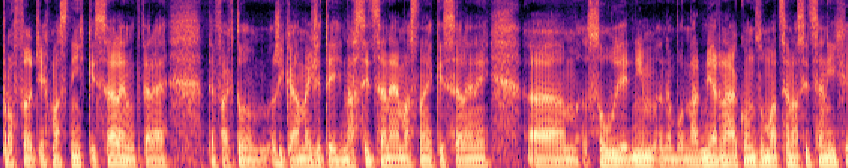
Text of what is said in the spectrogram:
profil těch masných kyselin, které de facto říkáme, že ty nasycené masné kyseliny um, jsou jedním, nebo nadměrná konzumace nasycených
